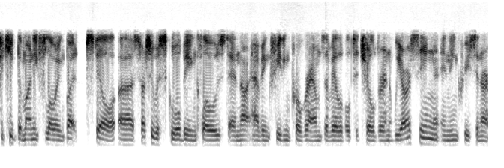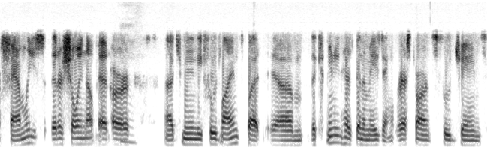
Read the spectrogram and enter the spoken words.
to keep the money flowing. But still, uh, especially with school being closed and not having feeding programs available to children, we are seeing an increase in our families that are showing up at our. Mm uh, community food lines, but um, the community has been amazing. Restaurants, food chains,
